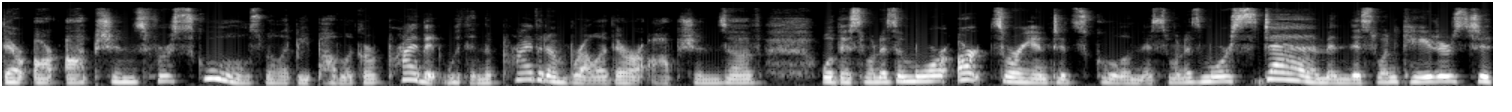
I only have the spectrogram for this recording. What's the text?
There are options for schools. Will it be public or private? Within the private umbrella, there are options of, well, this one is a more arts oriented school and this one is more STEM and this one caters to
